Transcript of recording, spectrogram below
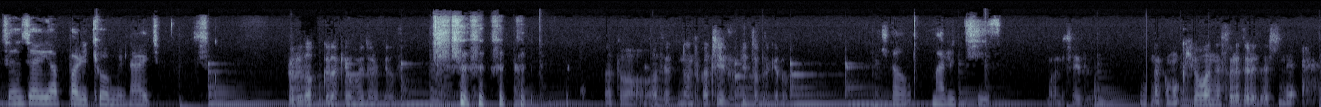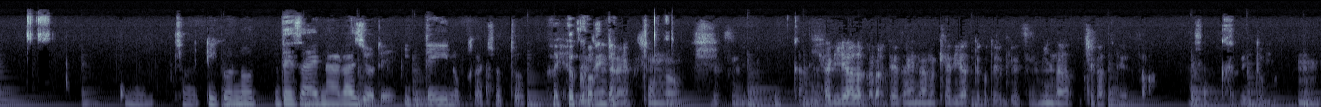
全然やっぱり興味ないじゃないですか。ブルドッグだけ覚えてるけど。あとは忘れ、なんとかチーズって言っちゃったけど、そう、マルチーズ。マルチーズ。なんか目標はね、それぞれですね。うん。そう、リグのデザイナーラジオで言っていいのか、ちょっと、よくわかんないそんな、別に。キャリアだから、デザイナーのキャリアってことで別にみんな違ってさ、あそっか。いいと思う。うん。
